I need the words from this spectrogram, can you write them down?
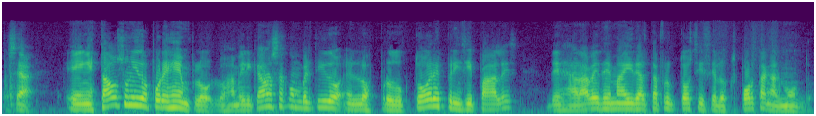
O sea, en Estados Unidos, por ejemplo, los americanos se han convertido en los productores principales de jarabes de maíz de alta fructosa y se lo exportan al mundo.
